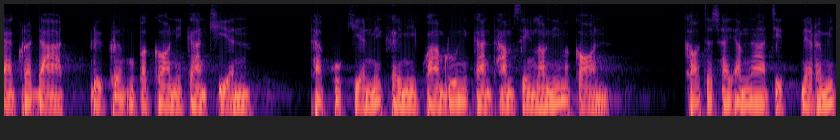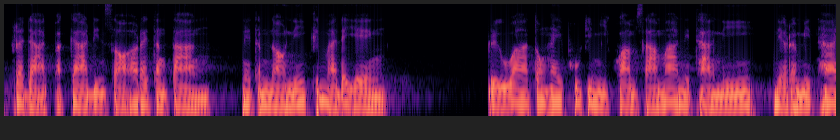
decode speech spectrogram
แต่กระดาษหรือเครื่องอุปกรณ์ในการเขียน ถ้าผู้เขียนไม่เคยมีความรู้ในการทำสิ่งเหล่านี้มาก่อน เขาจะใช้อำนาจจิตเนรมิตกระดาษปากกาดินสออะไรต่างๆ ในทำนองนี้ขึ้นมาได้เอง หรือว่าต้องให้ผู้ที่มีความสามารถในทางนี้เนรมิตให้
